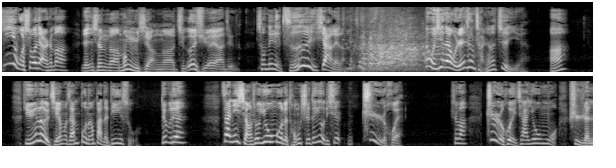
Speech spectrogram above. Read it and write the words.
一我说点什么人生啊、梦想啊、哲学呀，这个收听率呲下来了。那我现在我人生产生了质疑啊，娱乐节目咱不能办的低俗，对不对？在你享受幽默的同时，得有一些智慧。是吧？智慧加幽默是人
